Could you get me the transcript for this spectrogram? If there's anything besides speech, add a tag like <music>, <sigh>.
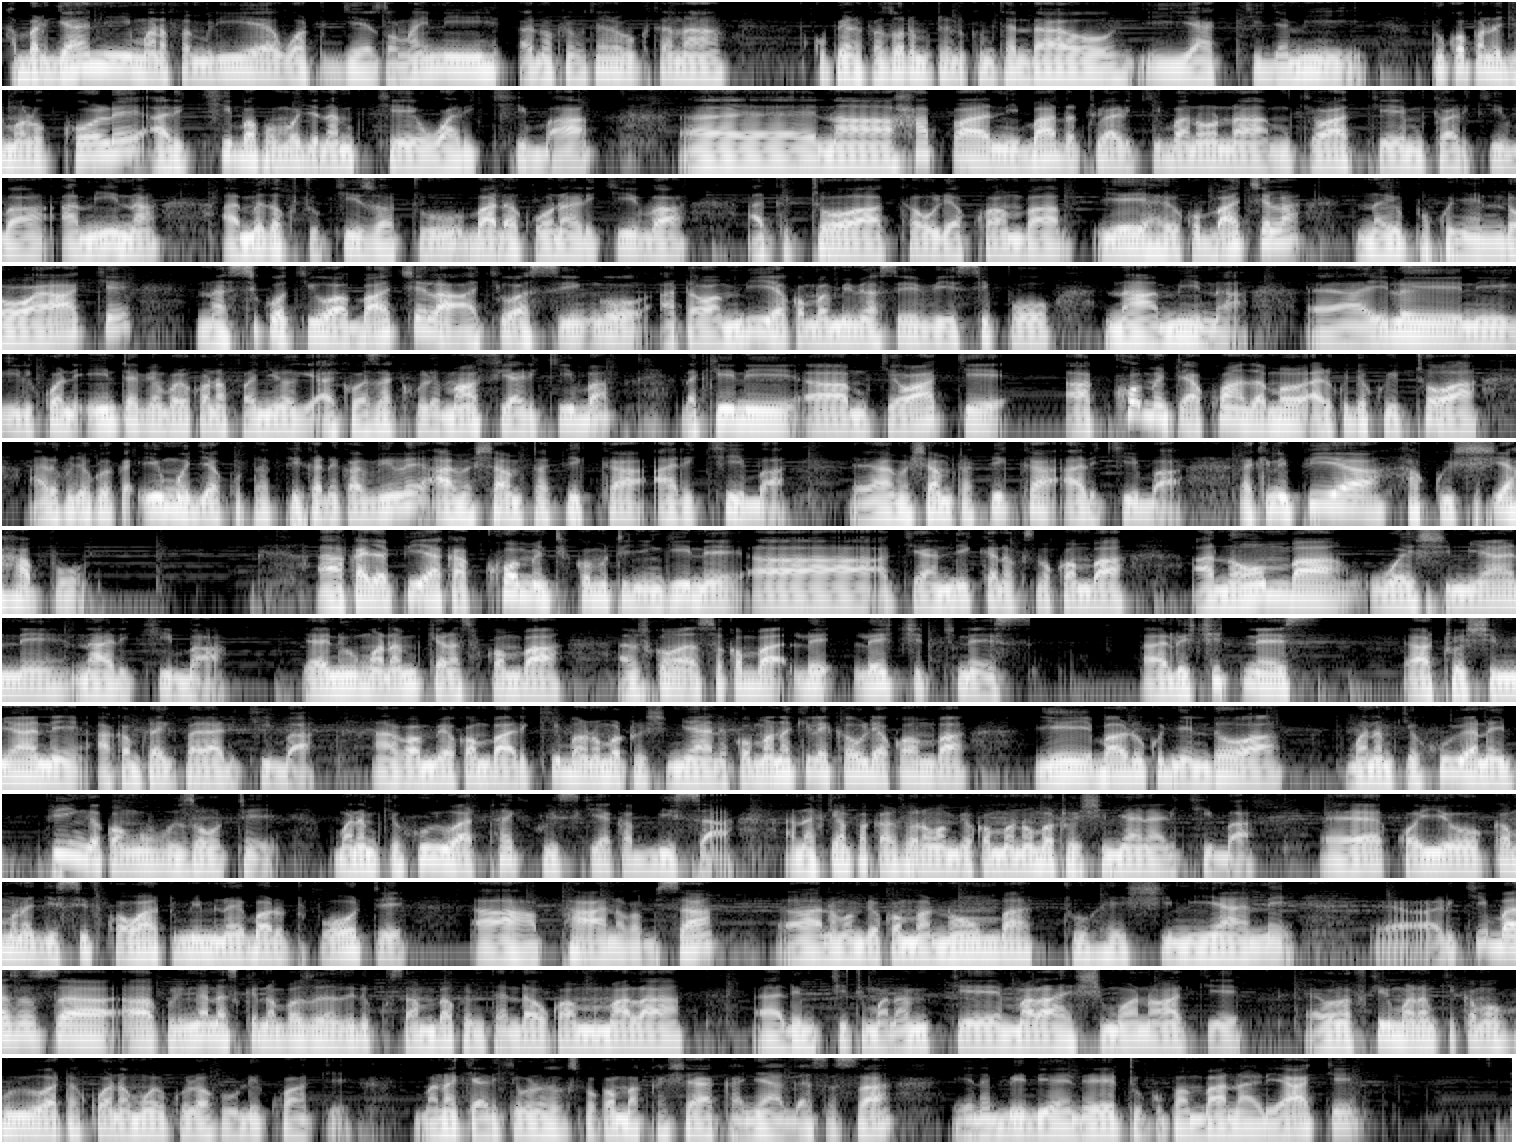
Habari gani mwanafamilia wa Tujeza Online? Tumekutana kupitia nafasi zote mtandao kwa mitandao ya kijamii. Tuko hapa na Juma Lokole, Alikiba pamoja na mke wa Alikiba. e, na hapa ni baada tu ya Alikiba naona mke wake, mke wa Alikiba Amina ameweza kuchukizwa tu baada ya kuona Alikiba akitoa kauli ya kwamba yeye hayuko bachelor na yupo kwenye ndoa yake na siku akiwa bachelor akiwa single atawaambia kwamba mimi sasa hivi sipo na Amina. Uh, ile ni, ilikuwa ni interview ambayo alikuwa anafanyiwa akiwa zake kule Mafia Alikiba, lakini uh, mke wake uh, comment ya kwanza ambayo alikuja kuitoa alikuja kuweka emoji ya kutapika, ni vile ameshamtapika Alikiba e, ameshamtapika Alikiba. Lakini pia hakuishia hapo, akaja pia aka comment nyingine uh, akiandika na kusema kwamba anaomba uheshimiane na Alikiba. Yaani huyu mwanamke anasema kwamba anasema kwamba legitness legitness uh, tuheshimiane, akamtaki pale Alikiba, anakwambia kwamba Alikiba anaomba tuheshimiane, kwa maana kile kauli ya kwamba yeye bado kwenye ndoa mwanamke huyu anaipinga kwa nguvu zote. Mwanamke huyu hataki kuisikia kabisa, anafikia mpaka hatua anamwambia kwamba naomba tuheshimiane Alikiba. Eh, kwa hiyo kama unajisifu kwa watu, mimi nawe bado tupo wote, hapana kabisa. Anamwambia kwamba naomba tuheshimiane. Eh, Alikiba sasa, a, kulingana na skendo ambazo zinazidi kusambaa kwenye mtandao kwamba mara alimchiti mwanamke, mara aheshimu wanawake. Eh, unafikiri mwanamke kama huyu atakuwa na moyo kule wa kurudi kwake? Maanake Alikiba unaweza kusema kwamba kashaya kanyaga sasa, inabidi aendelee tu kupambana hali yake,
